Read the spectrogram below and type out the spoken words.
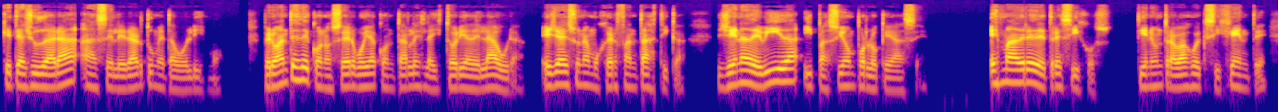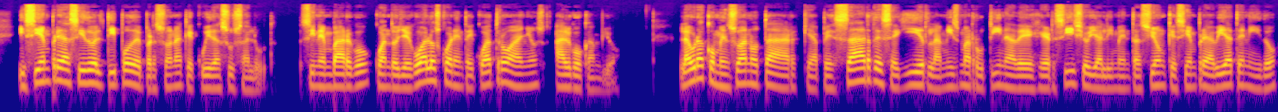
que te ayudará a acelerar tu metabolismo. Pero antes de conocer voy a contarles la historia de Laura. Ella es una mujer fantástica, llena de vida y pasión por lo que hace. Es madre de tres hijos, tiene un trabajo exigente y siempre ha sido el tipo de persona que cuida su salud. Sin embargo, cuando llegó a los 44 años, algo cambió. Laura comenzó a notar que a pesar de seguir la misma rutina de ejercicio y alimentación que siempre había tenido,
